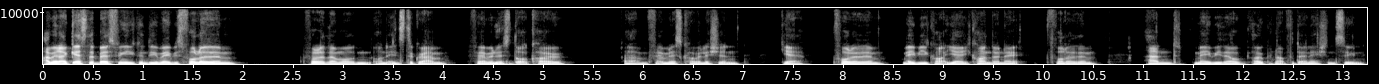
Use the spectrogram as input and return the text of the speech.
I mean, I guess the best thing you can do maybe is follow them, follow them on on Instagram, feminist.co, um, feminist coalition. Yeah, follow them. Maybe you can't. Yeah, you can't donate. Follow them, and maybe they'll open up for donation soon.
